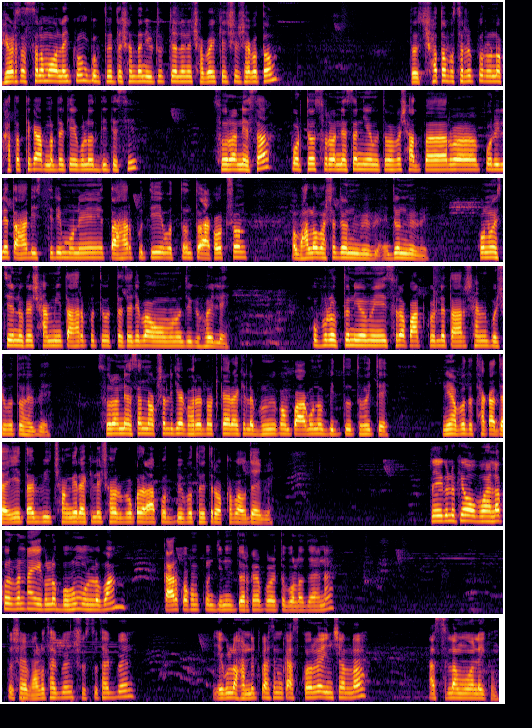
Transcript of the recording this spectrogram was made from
Viewers, আসসালামু আলাইকুম। গুপ্তবিদ্যা সন্ধান ইউটিউব চ্যানেলে সবাইকে সুস্বাগতম। তো শত বছরের পুরনো খাতার থেকে আপনাদেরকে এগুলো দিতেছি। সোরা নেশা পড়তেও সোরা নেশা নিয়মিতভাবে সাতবার পড়িলে তাহার স্ত্রী মনে তাহার প্রতি অত্যন্ত আকর্ষণ ও ভালোবাসা জন্মিবে জন্মিবে। কোনো স্ত্রীর মুখে স্বামী তাহার প্রতি অত্যাচারী বা অমনোযোগী হইলে উপরোক্ত নিয়মে এই সূরা পাঠ করিলে তাহার স্বামী বশীভূত হইবে। সূরা নেশার নকশা লিখিয়া ঘরে লটকায় রাখিলে ভূমিকম্প, আগুন ও বিদ্যুৎ হইতে নিরাপদে থাকা যায়। এই তাবিজ সঙ্গে রাখিলে সর্বপ্রকার আপদ, বিপদ হইতে রক্ষা পাওয়া যাইবে। তো এগুলো কেউ অবহেলা করবেন না, এগুলো বহু মূল্যবান। কার কখন কোন জিনিস দরকার পড়ে তো বলা যায় না। তো সবাই ভালো থাকবেন, সুস্থ থাকবেন। এগুলো হান্ড্রেড পার্সেন্ট কাজ করবে ইনশাল্লাহ। আসসালামু আলাইকুম।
